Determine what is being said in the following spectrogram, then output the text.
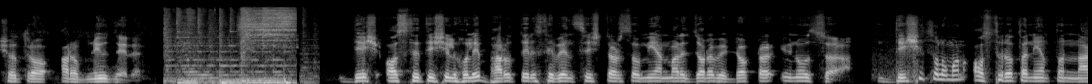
সূত্র আরব নিউজের। দেশ অস্থিতিশীল হলে ভারতের সেভেন সিস্টার্স ও মিয়ানমারের জড়াবে ডক্টর ইউনুস দেশে চলমান অস্থিরতা নিয়ন্ত্রণ না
